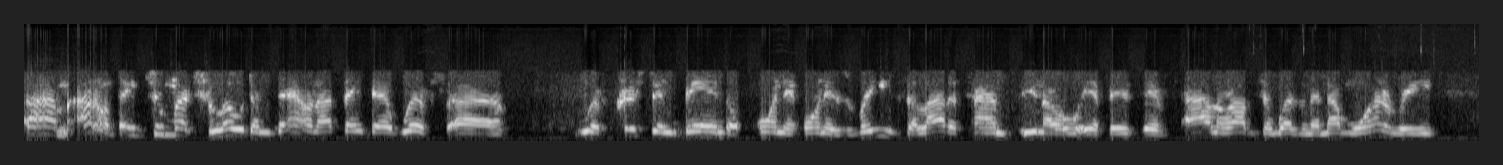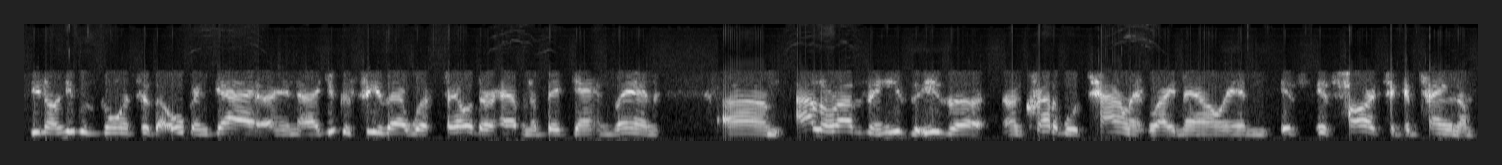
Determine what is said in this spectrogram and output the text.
Um, I don't think too much slowed him down. I think that with uh, with Christian being on it, on his reads, a lot of times, you know, if it, if Allen Robinson wasn't the number one read, you know, he was going to the open guy, and uh, you can see that with Felder having a big game then. Um, Allen Robinson, he's he's a incredible talent right now, and it's it's hard to contain him,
